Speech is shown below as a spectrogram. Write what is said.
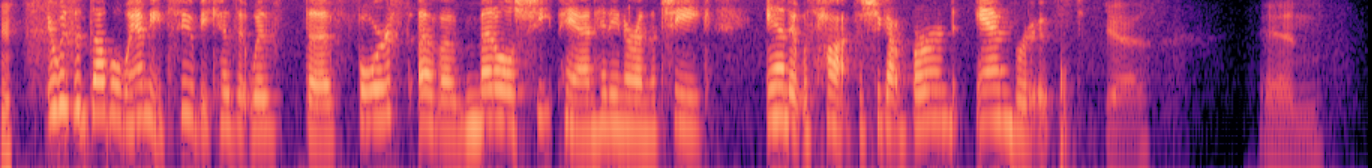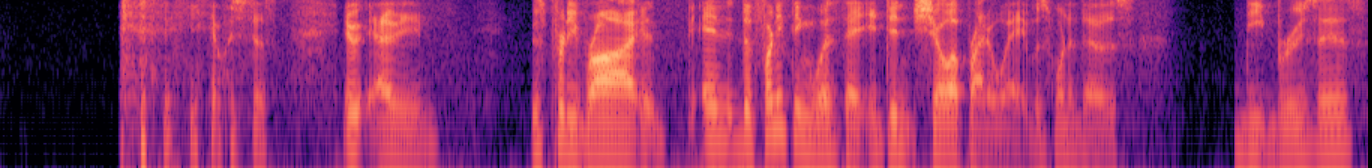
I- It was a double whammy too because it was the force of a metal sheet pan hitting her in the cheek and it was hot, so she got burned and bruised. yeah, and it was just, it, I mean, it was pretty raw. It, and the funny thing was that it didn't show up right away. It was one of those deep bruises.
